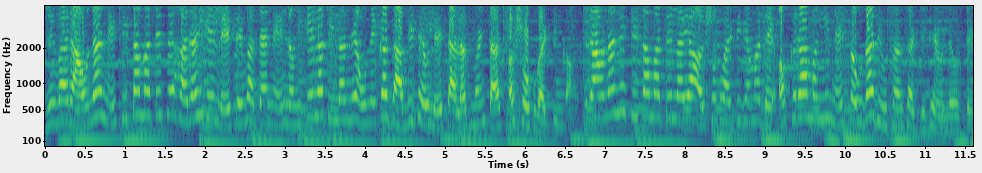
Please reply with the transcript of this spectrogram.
जेव्हा रावणाने सीतामातेचे हरण केले तेव्हा त्याने लंकेला तिला नेऊन एका जागी ठेवले त्यालाच म्हणतात अशोक वाटिका. रावणाने सीतामातेला या अशोक वाटिकेमध्ये अकरा महिने चौदा दिवसांसाठी ठेवले होते.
